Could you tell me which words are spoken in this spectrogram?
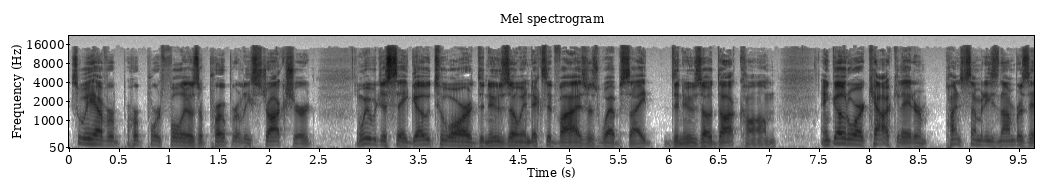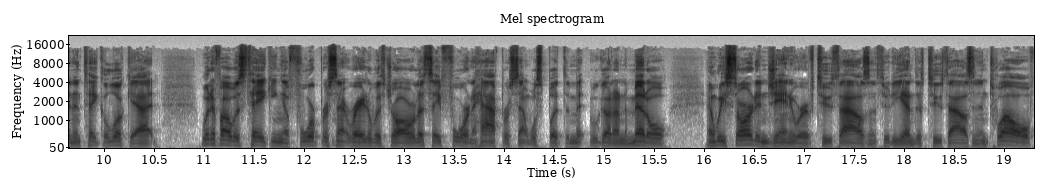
So we have her, her portfolios appropriately structured. And we would just say go to our DiNuzzo Index Advisors website, dinuzzo.com, and go to our calculator and punch some of these numbers in and take a look at what if I was taking a 4% rate of withdrawal, or let's say 4.5%, we'll split the, we'll go down the middle, and we started in January of 2000 through the end of 2012,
